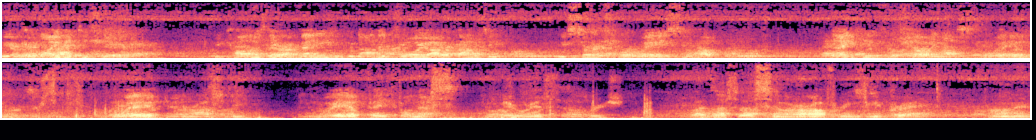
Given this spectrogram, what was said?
we are delighted to share. Because there are many who do not enjoy our bounty, we search for ways to help them. Thank you for showing us the way of mercy, the way of generosity, and the way of faithfulness, joyous celebration. Bless us in our offerings, we pray. Amen.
